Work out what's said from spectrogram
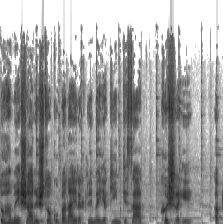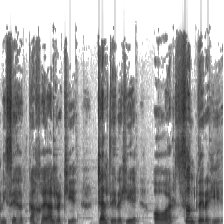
तो हमेशा रिश्तों को बनाए रखने में यकीन के साथ खुश रहिए, अपनी सेहत का ख्याल रखिए, चलते रहिए और सुनते रहिए।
